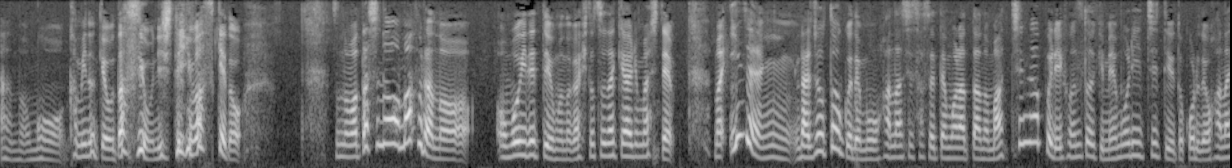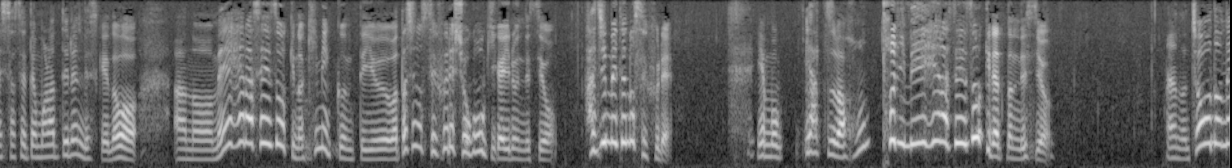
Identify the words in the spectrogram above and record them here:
あの、もう髪の毛を出すようにしていますけど。その私のマフラーの思い出っていうものが一つだけありまして、まあ、以前ラジオトークでもお話しさせてもらったあのマッチングアプリ奮闘記メモリー1っていうところでお話しさせてもらってるんですけどあのメンヘラ製造機のキミくんっていう私のセフレ初号機がいるんですよ。初めてのセフレ。いやもうやつは本当にメンヘラ製造機だったんですよ。あのちょうどね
